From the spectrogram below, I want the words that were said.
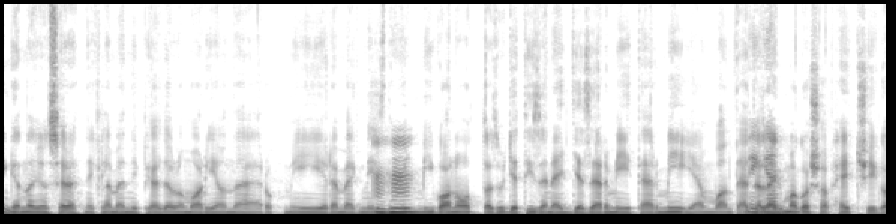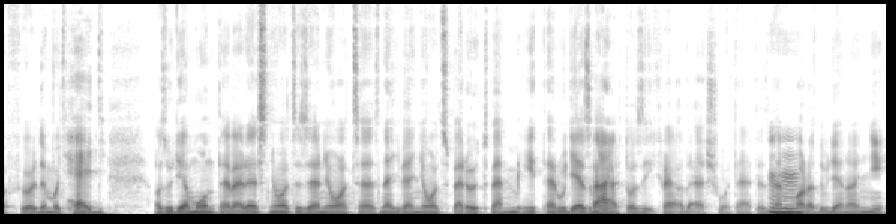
Igen, nagyon szeretnék lemenni például a Marianna árok mélyére, megnézni, Mhm. uh-huh. hogy mi van ott. Az ugye 11 ezer méter mélyen van, tehát Igen. a legmagasabb hegység a Földön, vagy hegy, az ugye a Monteverest 8848 per 50 méter, ugye ez változik ráadásul, tehát ez Mhm. nem marad ugyanannyi,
